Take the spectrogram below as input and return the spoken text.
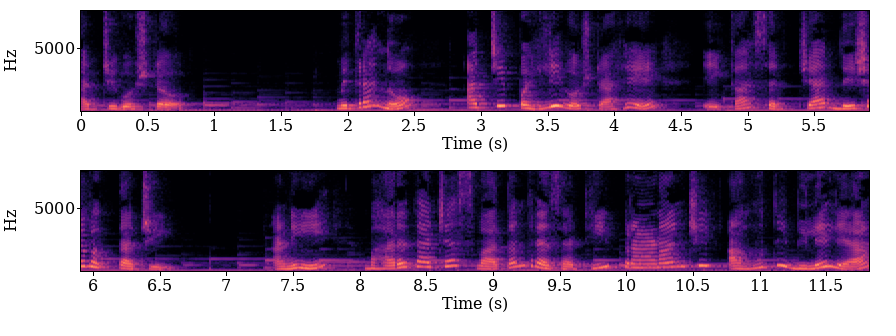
आजची गोष्ट. मित्रांनो आजची पहिली गोष्ट आहे एका सच्च्या देशभक्ताची आणि भारताच्या स्वातंत्र्यासाठी प्राणांची आहुती दिलेल्या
